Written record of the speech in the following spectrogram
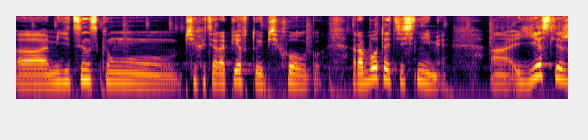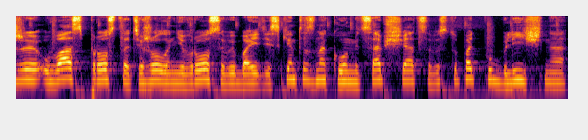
э, медицинскому психотерапевту и психологу. Работайте с ними. А, если же у вас просто тяжелый невроз, и вы боитесь с кем-то знакомиться, общаться, выступать публично,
